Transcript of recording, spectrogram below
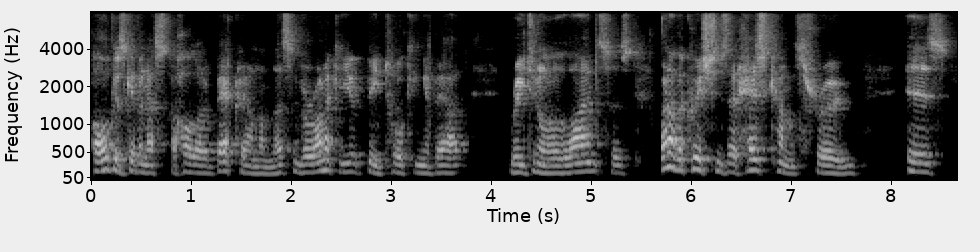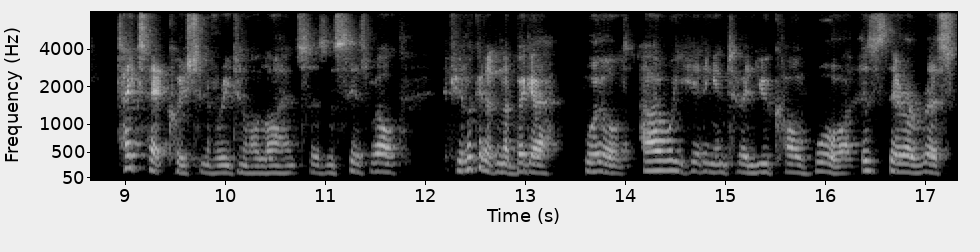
Olga's given us a whole lot of background on this, and Veronika, you've been talking about regional alliances. One of the questions that has come through is takes that question of regional alliances and says, well, if you look at it in a bigger world, are we heading into a new Cold War? Is there a risk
